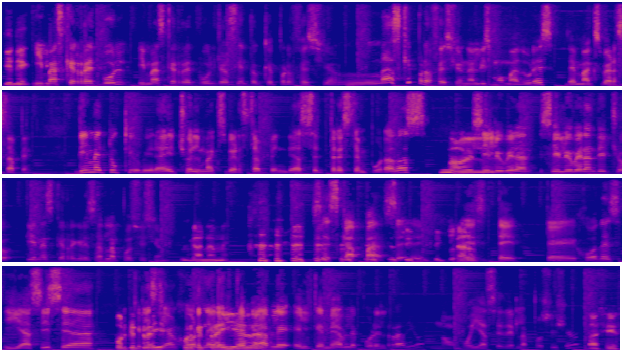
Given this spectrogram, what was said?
Tiene... Y más que Red Bull, y más que Red Bull, yo siento que profesión, más que profesionalismo madurez de Max Verstappen. Dime tú qué hubiera hecho el Max Verstappen de hace tres temporadas no, si, le hubieran, si le hubieran dicho, tienes que regresar la posición. Gáname. Se escapa. este, te jodes y así sea porque Christian Horner el que, me hable, el que me hable por el radio, no voy a ceder la posición. Así es,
